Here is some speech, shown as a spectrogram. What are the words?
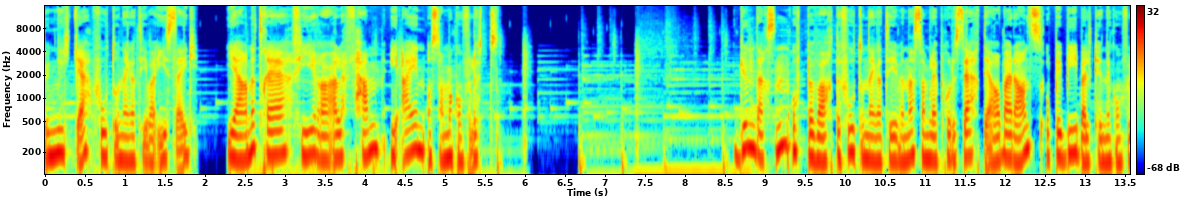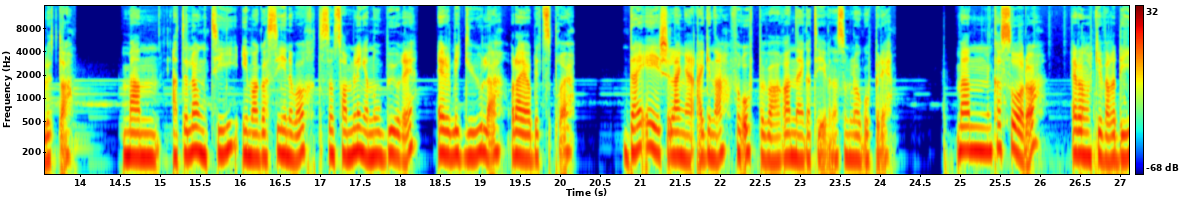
unike fotonegativer i seg. Gjerne tre, fire eller fem i én og samme konvolutt. Gundersen oppbevarte fotonegativene som ble produsert i arbeidet hans, oppi bibeltynne konvolutter. Men etter lang tid i magasinet vårt, som samlingen nå bor i, er de blitt gule, og de har blitt sprø. De er ikke lenger egnet for å oppbevare negativene som lå oppi de. Men hva så, da? Er det noe verdi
